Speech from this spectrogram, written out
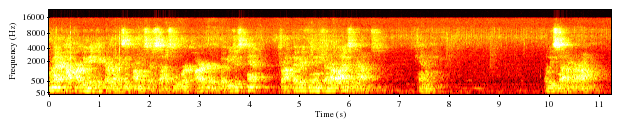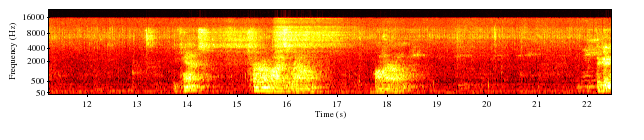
No matter how hard we may kick our legs and promise ourselves we'll work harder, but we just can't drop everything and turn our lives around, can we? At least not on our own. We can't turn our lives around on our own. The good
